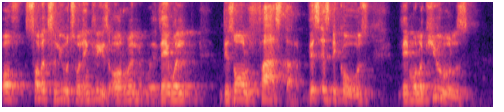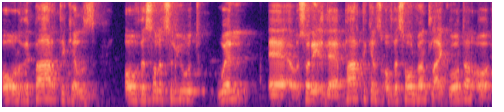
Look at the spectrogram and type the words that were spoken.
of solid solutes will increase or will they will dissolve faster. This is because the molecules or the particles of the solid solute will uh, sorry, the particles of the solvent like water or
